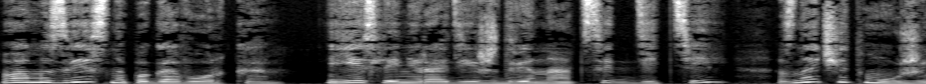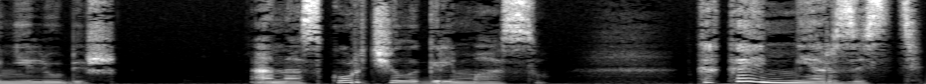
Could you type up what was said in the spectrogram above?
«Вам известна поговорка «Если не родишь двенадцать детей, значит, мужа не любишь»?» Она скорчила гримасу. «Какая мерзость!»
